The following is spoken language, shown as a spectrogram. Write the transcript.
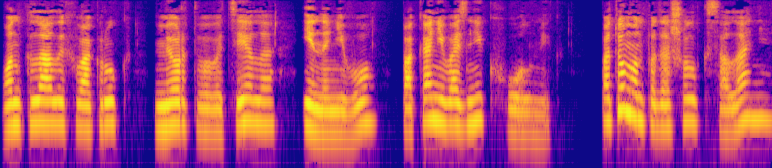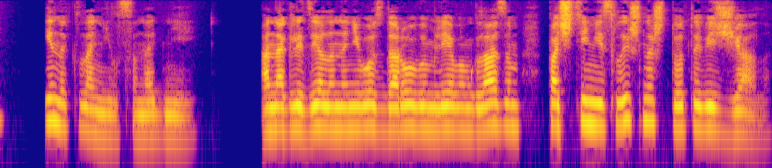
Он клал их вокруг мертвого тела и на него, пока не возник холмик. Потом он подошел к Салане и наклонился над ней. Она глядела на него здоровым левым глазом, почти неслышно что-то визжало.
